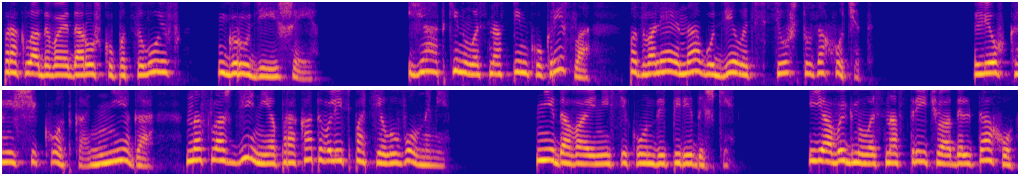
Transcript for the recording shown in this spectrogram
прокладывая дорожку поцелуев к груди и шее. Я откинулась на спинку кресла, позволяя Нагу делать все, что захочет. Легкая щекотка, нега, наслаждение прокатывались по телу волнами, не давая ни секунды передышки. Я выгнулась навстречу Адельтаху,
